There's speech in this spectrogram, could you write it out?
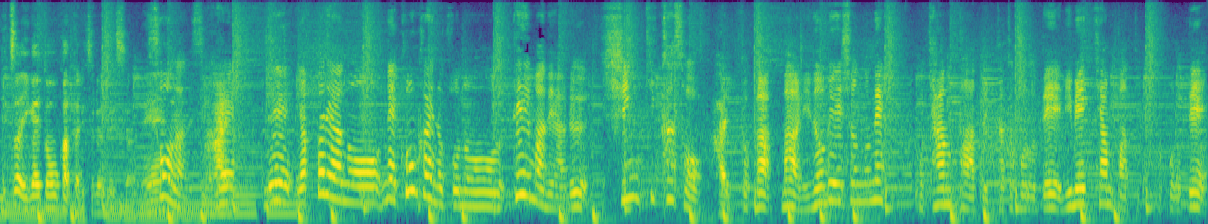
実は意外と多かったりするんですよね。そうなんですよね、はい。でやっぱりあのね今回のこのテーマである新規仮装はい。とか、まあ、リノベーションのねキャンパーといったところでリメイクキャンパーといったところで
